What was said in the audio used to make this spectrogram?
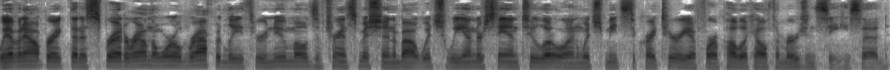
We have an outbreak that has spread around the world rapidly through new modes of transmission about which we understand too little and which meets the criteria for a public health emergency, he said.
